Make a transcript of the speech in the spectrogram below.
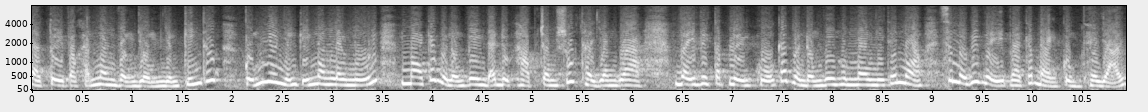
là tùy vào khả năng vận dụng những kiến thức cũng như những kỹ năng leo núi mà các vận động viên đã được học trong suốt thời gian qua. Vậy việc tập luyện của các vận động viên hôm nay như thế nào? Xin mời quý vị và các bạn cùng theo dõi.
